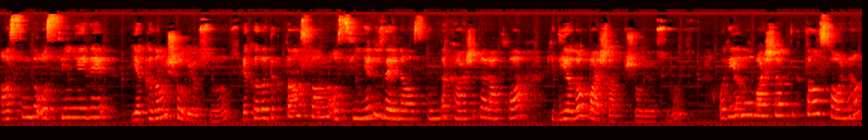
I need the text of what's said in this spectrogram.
aslında o sinyali yakalamış oluyorsunuz. Yakaladıktan sonra o sinyal üzerine aslında karşı tarafla bir diyalog başlatmış oluyorsunuz. O diyalogu başlattıktan sonra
